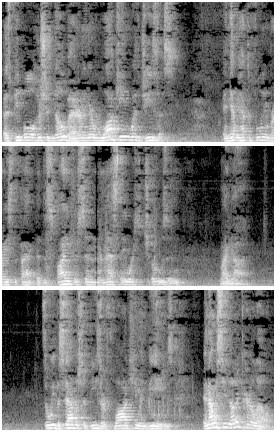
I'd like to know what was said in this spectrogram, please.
as people who should know better. I mean, they're walking with Jesus. And yet we have to fully embrace the fact that despite their sin and their mess, they were chosen by God. So we've established that these are flawed human beings. And now we see another parallel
